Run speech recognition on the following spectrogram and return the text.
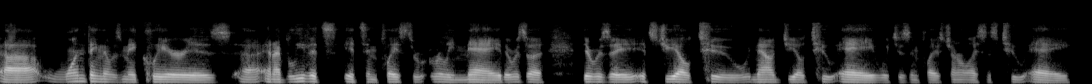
uh, one thing that was made clear is, uh, and I believe it's it's in place through early May. There was a there was a it's GL2 now GL2A, which is in place, general license 2A,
